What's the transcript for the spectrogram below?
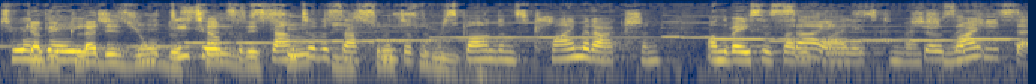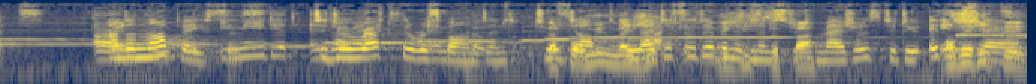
qu'avec engage in l'adhésion a de detailed celles et ceux substantive qui y sont assessment of the soumis. respondents' climate action on the basis that it Science violates convention shows that rights. heat sets are and on that basis, to direct the respondent to adopt legislative and administrative measures to do its vérité, share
